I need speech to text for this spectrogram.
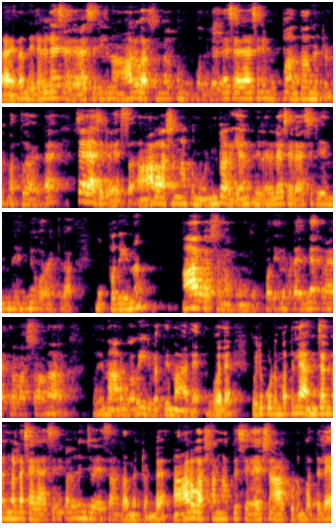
അതായത് നിലവിലെ ശരാശരി നിന്ന് ആറ് വർഷങ്ങൾക്ക് മുമ്പ് നിലവിലെ ശരാശരി മുപ്പത് തന്നിട്ടുണ്ട് പത്ത് പേരുടെ ശരാശരി വയസ്സ്. ആറ് വർഷങ്ങൾക്ക് മുൻപ് അറിയാൻ നിലവിലെ ശരാശരിയിൽ നിന്ന് എന്ന് കുറയ്ക്കുക. മുപ്പതിൽ നിന്ന് ആറ് വർഷങ്ങൾക്ക് മുമ്പ്. മുപ്പതിൽ നിന്ന് ഇവിടെ എന്നെ എത്ര? എത്ര വർഷമാണ് ആറ് മുപ്പതിൽ പോക ആറ് പോകെ ഇരുപത്തിനാല്. അതുപോലെ ഒരു കുടുംബത്തിലെ അഞ്ചംഗങ്ങളുടെ ശരാശരി പതിനഞ്ച് വയസ്സാണ് തന്നിട്ടുണ്ട്. ആറ് വർഷങ്ങൾക്ക് ശേഷം ആ കുടുംബത്തിലെ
